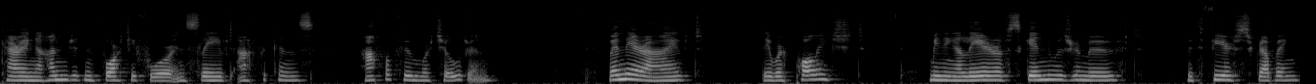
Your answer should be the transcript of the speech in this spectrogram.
carrying 144 enslaved Africans, half of whom were children. When they arrived, they were polished, meaning a layer of skin was removed with fierce scrubbing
